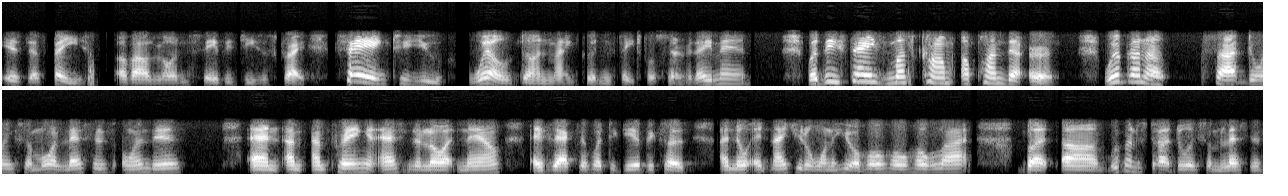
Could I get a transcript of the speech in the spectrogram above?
is the face of our Lord and Savior Jesus Christ, saying to you, Well done, my good and faithful servant. Amen. But these things must come upon the earth. We're going to start doing some more lessons on this. And I'm I'm praying and asking the Lord now exactly what to give because I know at night you don't want to hear a whole whole whole lot. But um, we're going to start doing some lessons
